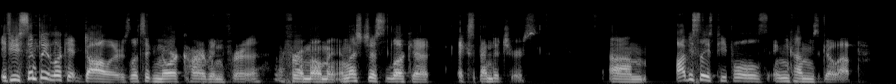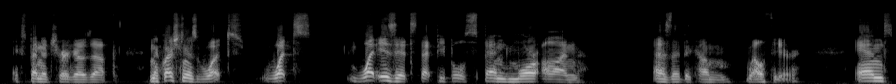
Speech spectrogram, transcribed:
if you simply look at dollars, let's ignore carbon for a, for a moment, and let's just look at expenditures. Um, obviously, as people's incomes go up, expenditure goes up, and the question is, what what what is it that people spend more on as they become wealthier? And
